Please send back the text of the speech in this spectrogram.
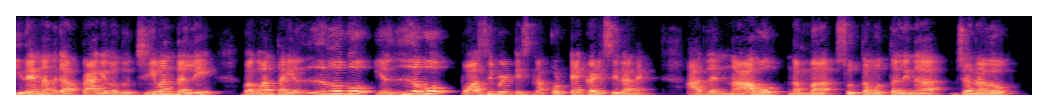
ಇದೇ ನನಗೆ ಅರ್ಥ ಆಗಿರೋದು. ಜೀವನದಲ್ಲಿ ಭಗವಂತ ಎಲ್ರಿಗೂ ಎಲ್ಲವೂ ಪಾಸಿಬಿಲಿಟೀಸ್ನ ಕೊಟ್ಟೆ ಕಳಿಸಿದಾನೆ. ಆದ್ರೆ ನಾವು ನಮ್ಮ ಸುತ್ತಮುತ್ತಲಿನ ಜನರು,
